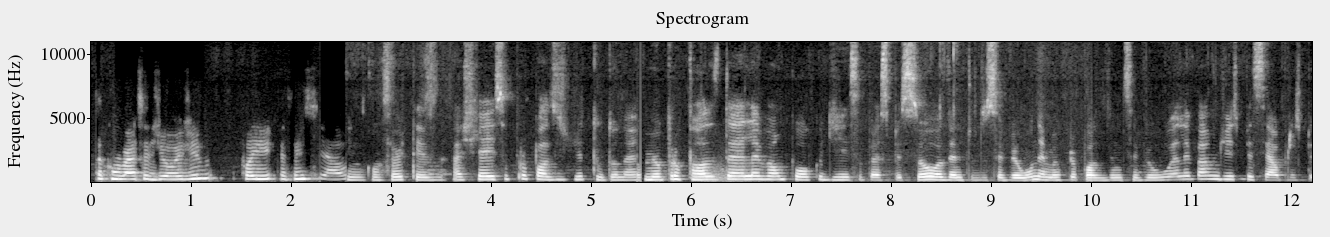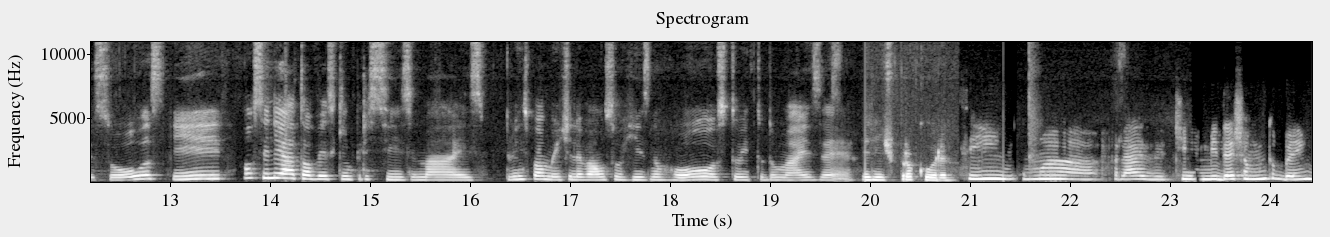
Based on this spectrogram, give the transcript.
Essa conversa de hoje foi essencial. Sim, com certeza. Acho que é esse o propósito de tudo, né? O meu propósito é levar um pouco disso para as pessoas dentro do CVU, né? Meu propósito dentro do CVU é levar um dia especial para as pessoas e auxiliar talvez quem precise, mas principalmente levar um sorriso no rosto e tudo mais é que a gente procura. Sim, uma frase que me deixa muito bem,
